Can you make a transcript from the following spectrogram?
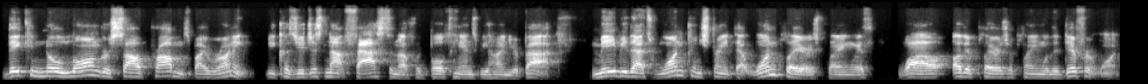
they can no longer solve problems by running because you're just not fast enough with both hands behind your back. Maybe that's one constraint that one player is playing with while other players are playing with a different one.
